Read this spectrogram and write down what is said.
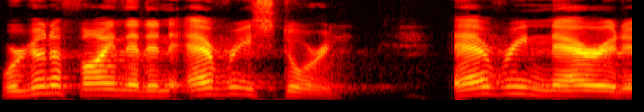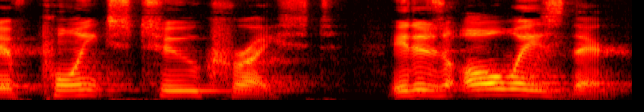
we're going to find that in every story, every narrative points to Christ. It is always there.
